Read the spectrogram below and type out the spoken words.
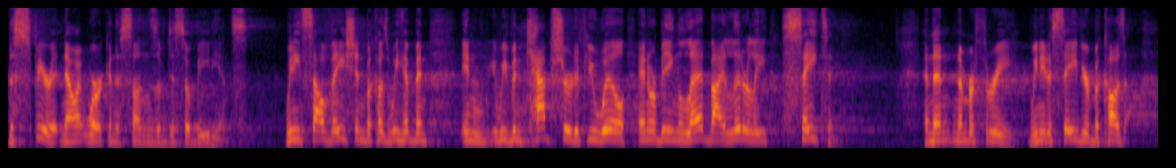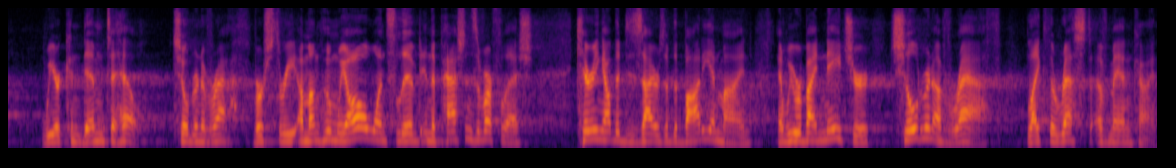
the spirit now at work in the sons of disobedience. We need salvation because we have been in, we've been captured, if you will, and we're being led by literally Satan. And then number three, we need a Savior because we are condemned to hell children of wrath. Verse 3 Among whom we all once lived in the passions of our flesh, carrying out the desires of the body and mind, and we were by nature children of wrath like the rest of mankind.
